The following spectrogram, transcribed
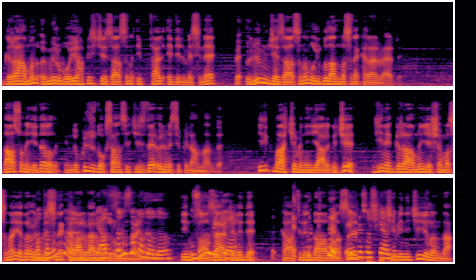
Graham'ın ömür boyu hapis cezasının iptal edilmesine ve ölüm cezasının uygulanmasına karar verdi. Daha sonra 7 Aralık 1998'de ölmesi planlandı. İlk mahkemenin yargıcı yine Graham'ın yaşamasına ya da ölmesine karar verme bana durumundaydı. onu. İnfazı erteledi. Katilin davası Empress hoş geldin. 2002 yılında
